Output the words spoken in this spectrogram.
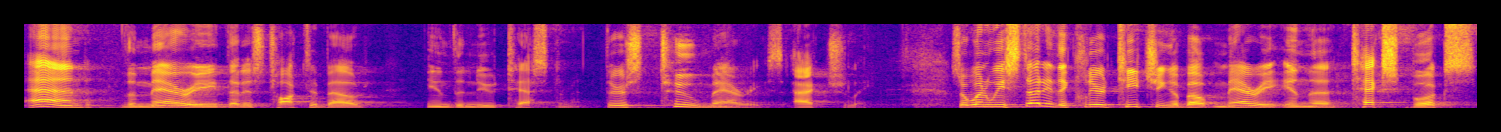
and the Mary that is talked about in the New Testament. There's two Marys, actually. So when we study the clear teaching about Mary in the textbooks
